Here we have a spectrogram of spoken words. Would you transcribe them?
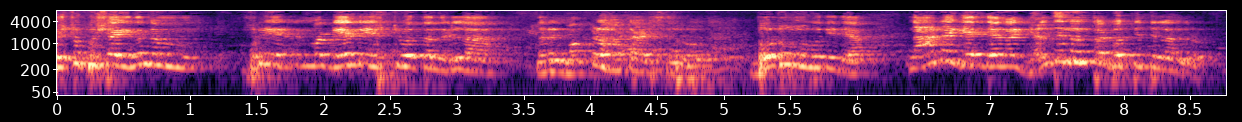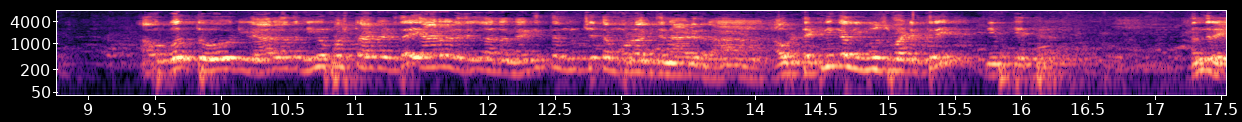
ಎಷ್ಟು ಖುಷಿಯಾಗಿದೆ ನಮ್ಮ ಫ್ರೀ ಮಕ್ಳು ಏನು ಎಷ್ಟು ಇವತ್ತಂದ್ರೆ ಇಲ್ಲ, ನನಗೆ ಮಕ್ಕಳು ಆಟ ಆಡಿಸಿದ್ರು. ಬಲೂನ್ ಊದಿದ್ಯಾ? ನಾನೇ ಗೆದ್ದೆ ನಾನು ಗೆಲ್ದಿನಂತ ಗೊತ್ತಿದ್ದಿಲ್ಲ ಅಂದ್ರು. ಅವ್ರು ಗೊತ್ತು, ನೀವು ಯಾರಾದ್ರೂ ನೀವು ಫಸ್ಟ್ ಆಟ ಆಡಿದ್ರೆ? ಯಾರು ನಾನು ನನಗಿಂತ ಮುಂಚಿತ ಮೂರ್ನಾಲ್ಕು ಜನ ಆಡಿದ್ರ? ಅವ್ರು ಟೆಕ್ನಿಕಲ್ ಯೂಸ್ ಮಾಡಿದ್ರಿ, ನೀವು ಗೆದ್ದಿರ ಅಂದ್ರೆ,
